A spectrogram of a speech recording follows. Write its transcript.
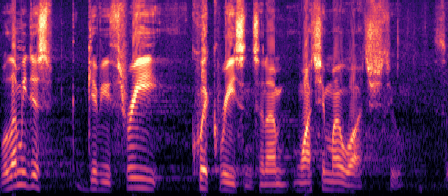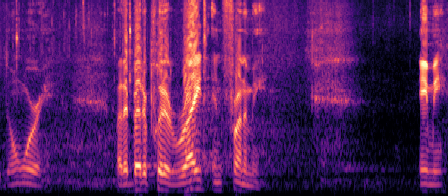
Well, let me just give you three quick reasons, and I'm watching my watch too, so don't worry. But I better put it right in front of me. Amy.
